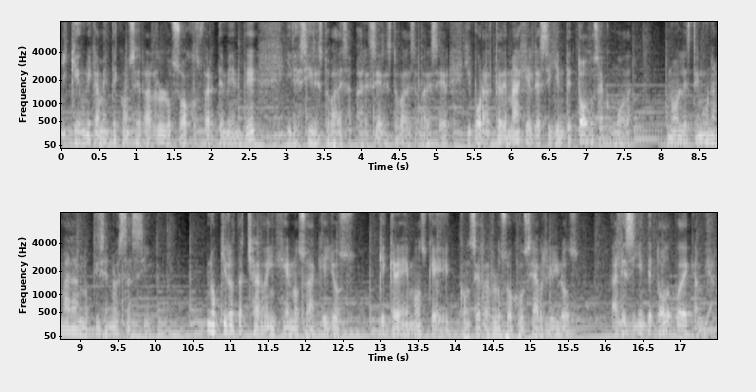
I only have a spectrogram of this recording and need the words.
y que únicamente con cerrar los ojos fuertemente y decir esto va a desaparecer, esto va a desaparecer y por arte de magia el día siguiente todo se acomoda. No, les tengo una mala noticia, no es así. No quiero tachar de ingenuos a aquellos que creemos que con cerrar los ojos y abrirlos, al día siguiente todo puede cambiar.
